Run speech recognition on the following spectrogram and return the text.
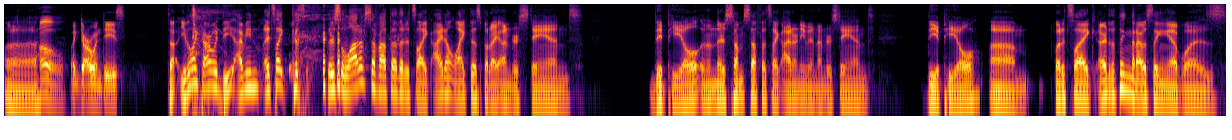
Uh, oh, like darwin d's Da- You don't like Darwin Deez? I mean, it's like because there's a lot of stuff out there that it's like I don't like this, but I understand the appeal, and then there's some stuff that's like I don't even understand the appeal. Um, but it's like or the thing that I was thinking of was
